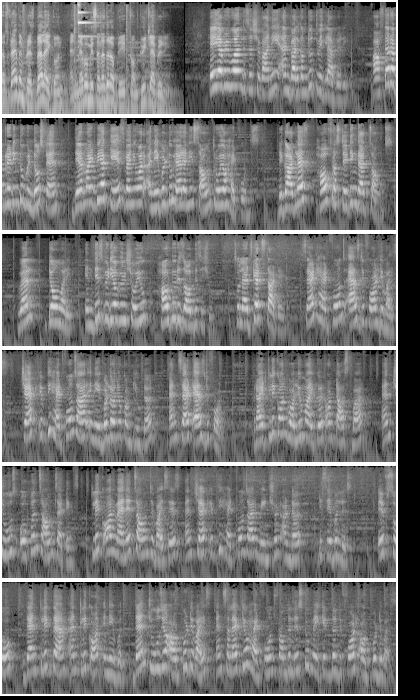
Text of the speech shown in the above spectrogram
Subscribe and press bell icon and never miss another update from Tweak Library. Hey everyone, this is Shivani and welcome to Tweak Library. After upgrading to Windows 10, there might be a case when you are unable to hear any sound through your headphones, regardless how frustrating that sounds. Well, don't worry. In this video, we'll show you how to resolve this issue. So let's get started. Set headphones as default device. Check if the headphones are enabled on your computer and set as default. Right click on volume icon on taskbar and choose open sound settings. Click on manage sound devices and check if the headphones are mentioned under disable list. If so, then click them and click on enable. Then choose your output device and select your headphones from the list to make it the default output device.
